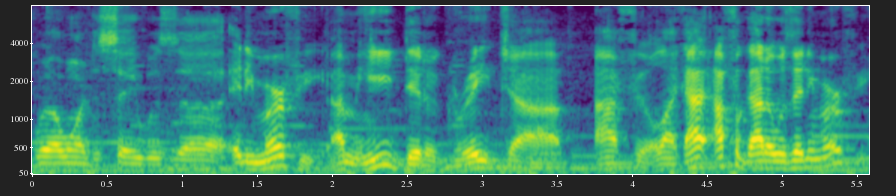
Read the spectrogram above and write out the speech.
what I wanted to say was uh, Eddie Murphy. I mean, he did a great job. I feel like I, I, forgot it was Eddie Murphy.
